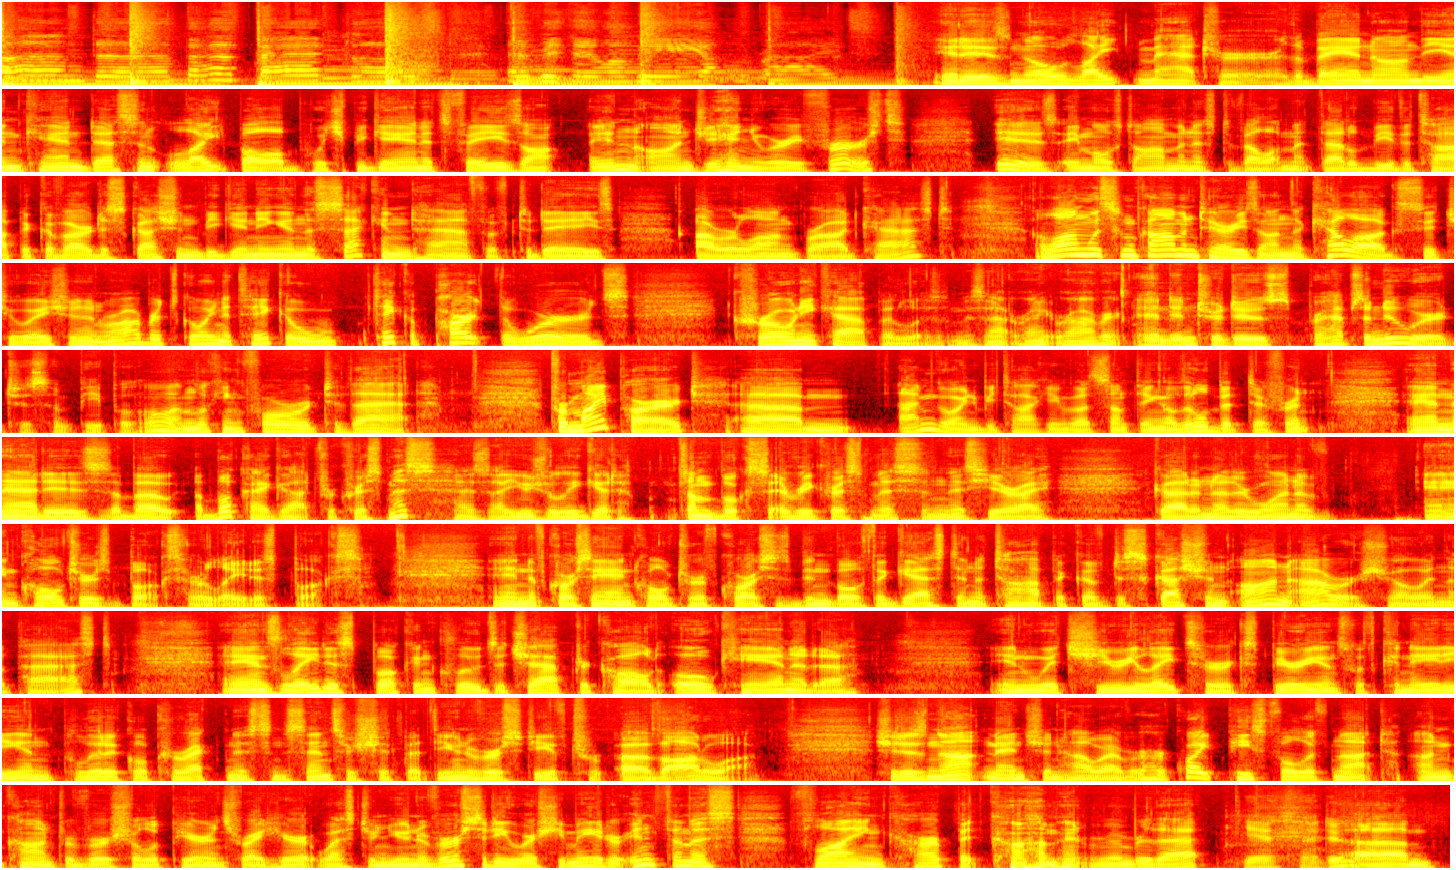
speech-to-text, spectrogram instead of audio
Under the bedclothes, everything will be alright. It is no light matter. The ban on the incandescent light bulb, which began its phase on, in on January 1st, is a most ominous development. That'll be the topic of our discussion beginning in the second half of today's hour long broadcast, along with some commentaries on the Kellogg situation. And Robert's going to take, a, take apart the words crony capitalism. Is that right, Robert? And introduce perhaps a new word to some people. Oh, I'm looking forward to that. For my part, um, I'm going to be talking about something a little bit different, and that is about a book I got for Christmas, as I usually get some books every Christmas, and this year I got another one of Ann Coulter's books, her latest books. And of course, Ann Coulter, of course, has been both a guest and a topic of discussion on our show in the past. Ann's latest book includes a chapter called Oh Canada, in which she relates her experience with Canadian political correctness and censorship at the University of, of Ottawa. She does not mention, however, her quite peaceful, if not uncontroversial, appearance right here at Western University, where she made her infamous flying carpet comment. Remember that? Yes, I do. Um,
